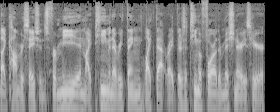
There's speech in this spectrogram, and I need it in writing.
like conversations for me and my team and everything like that. Right? There's a team of four other missionaries here.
